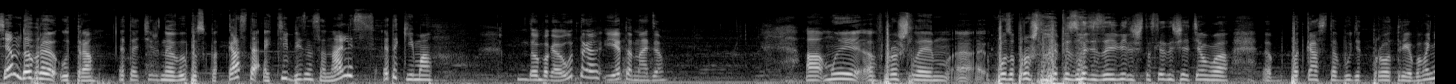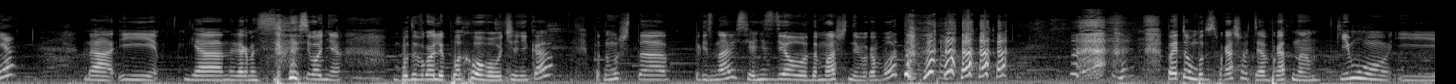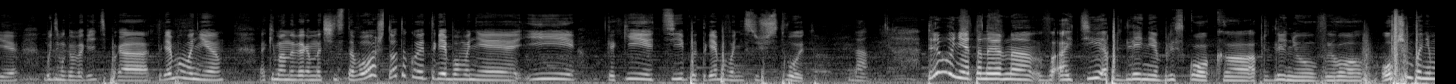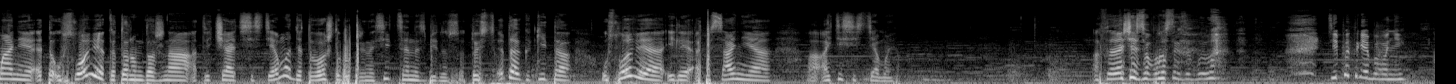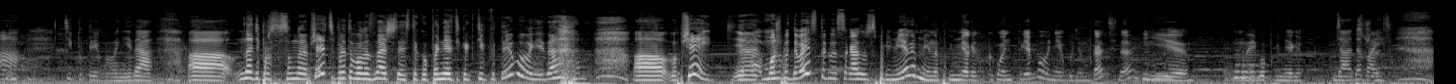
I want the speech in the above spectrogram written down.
Всем доброе утро! Это очередной выпуск подкаста IT Бизнес Анализ. Это Кима. Доброе утро, и это Надя. А, мы в прошлом, э, позапрошлом эпизоде заявили, что следующая тема э, подкаста будет про требования. Да, и я, наверное, сегодня буду в роли плохого ученика, потому что, признаюсь, я не сделала домашнюю работу. Поэтому буду спрашивать обратно Киму и будем говорить про требования. Кима, наверное, начни с того, что такое требование и какие типы требований существуют. Да. Требование это, наверное, в IT определение близко к определению в его общем понимании. Это условия, которым должна отвечать система для того, чтобы приносить ценность бизнесу. То есть это какие-то условия или описания IT-системы. А вторая часть вопроса я забыла. Типы требований. А, типы требований, да. А, Надя просто со мной общается, поэтому она знает, что есть такое понятие, как типы требований, да. А, вообще... Э... А, может быть, давайте тогда сразу с примерами, например, какое-нибудь требование будем брать, да, mm-hmm. и на его примере. Да, давай.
